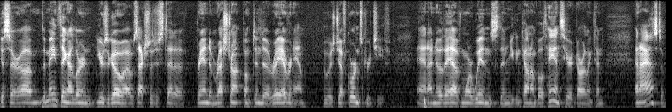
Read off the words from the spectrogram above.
Yes, sir. Um, the main thing I learned years ago, I was actually just at a random restaurant, bumped into Ray Evernham, who was Jeff Gordon's crew chief. And I know they have more wins than you can count on both hands here at Darlington. And I asked him,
